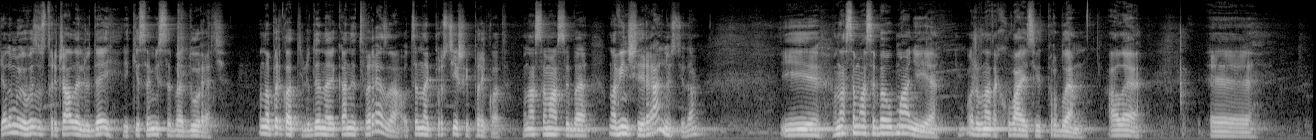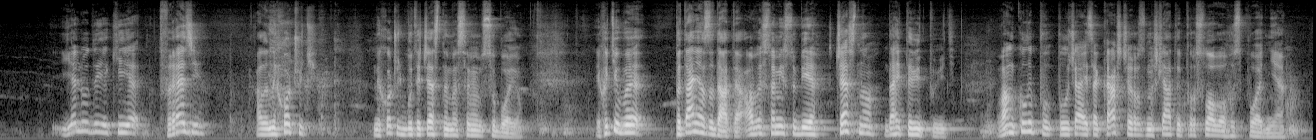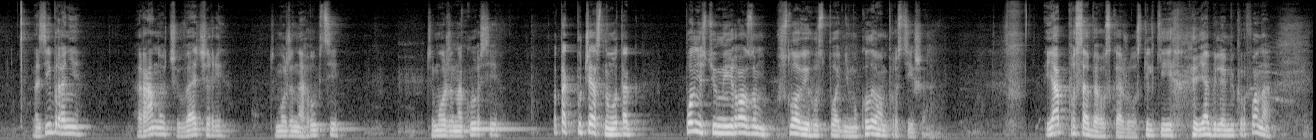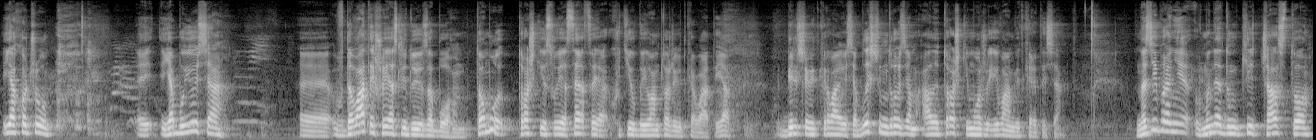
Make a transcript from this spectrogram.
Я думаю, ви зустрічали людей, які самі себе дурять. Ну, наприклад, людина, яка не твереза, оце найпростіший приклад. Вона сама себе, вона в іншій реальності, да? і вона сама себе обманює. Може, вона так ховається від проблем. Але е, є люди, які тверезі, але не хочуть, не хочуть бути чесними самим собою. Я хотів би питання задати, а ви самі собі чесно дайте відповідь. Вам коли виходить краще розмишляти про слово Господнє? На зібранні? Рано чи ввечері? Чи може на групці? Чи може на курсі? Отак по-чесному, отак повністю мій розум в слові Господньому, коли вам простіше? Я про себе розкажу, оскільки я біля мікрофона. І я хочу, е, я боюся е, вдавати, що я слідую за Богом. Тому трошки своє серце я хотів би і вам теж відкривати. Я більше відкриваюся ближчим друзям, але трошки можу і вам відкритися. На зібранні в мене думки часто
